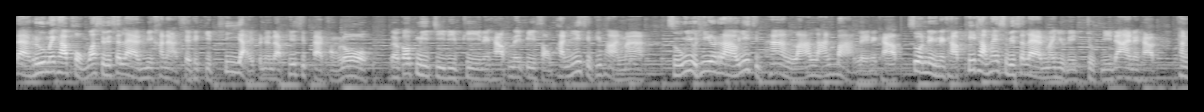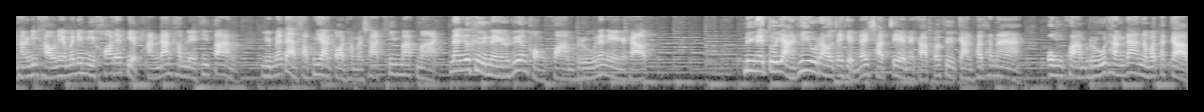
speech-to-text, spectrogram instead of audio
แต่รู้ไหมครับผมว่าสวิตเซอร์แลนด์มีขนาดเศรษฐกิจที่ใหญ่เป็นอันดับที่ 18 ของโลก แล้วก็มี GDP นะครับในปี 2020 ที่ผ่านมา สูงอยู่ที่ราว 25 ล้านล้านบาทเลยนะครับ ส่วนหนึ่งนะครับที่ทำให้สวิตเซอร์แลนด์มาอยู่ในจุดนี้ได้นะครับทั้งๆทที่เขาเนี่ยไม่ได้มีข้อได้เปรียบทางด้านทำเลที่ตั้ง หรือแม้แต่ทรัพยากรธรรมชาติที่มากมาย นั่นก็คือในเรื่องของความรู้นั่นเองนะครับหนึ่งในตัวอย่างที่เราจะเห็นได้ชัดเจนนะครับก็คือการพัฒนาองค์ความรู้ทางด้านนวัตกรรม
